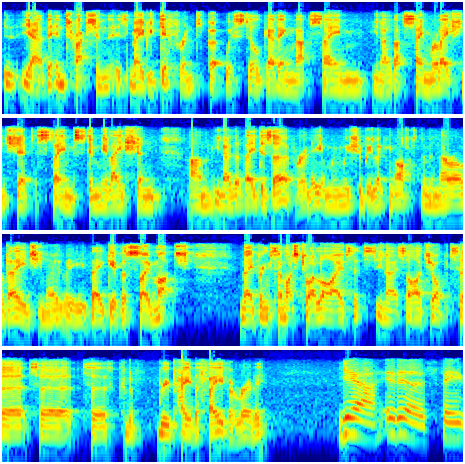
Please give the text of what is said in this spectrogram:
yeah, the interaction is maybe different, but we're still getting that same, you know, that same relationship, the same stimulation, um, you know, that they deserve really. I mean, we should be looking after them in their old age. You know, they, they give us so much, they bring so much to our lives. It's, you know, it's our job to, to, to kind of repay the favor really. Yeah, it is. They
